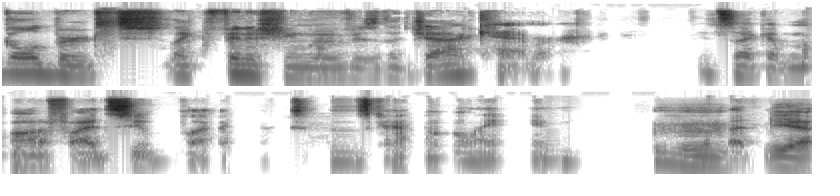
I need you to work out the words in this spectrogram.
Goldberg's like finishing move is the jackhammer. It's like a modified suplex. It's kind of lame. Mhm. but- Yeah.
